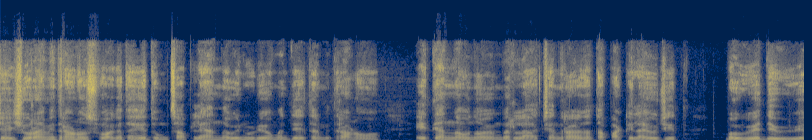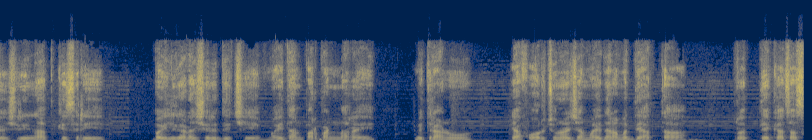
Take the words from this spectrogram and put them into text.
जय शिवराय मित्रांनो स्वागत आहे तुमचं आपल्या नवीन व्हिडिओमध्ये. तर मित्रांनो येत्या नऊ नोव्हेंबरला चंद्रदत्ता पाटील आयोजित भव्य दिव्य श्रीनाथ केसरी बैलगाडा शर्यतीचे मैदान पार पडणार आहे. मित्रांनो या फॉर्च्युनरच्या मैदानामध्ये आता प्रत्येकाचाच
